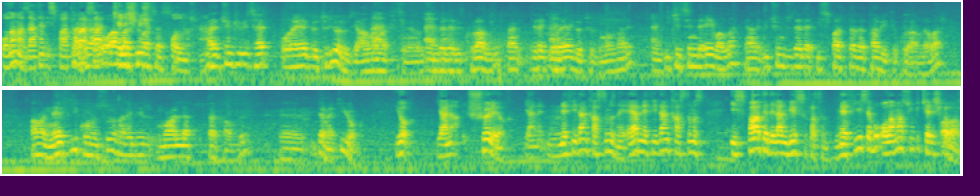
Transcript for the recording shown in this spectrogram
Olamaz zaten ispatı varsa yani çelişmiş olunur. Hani çünkü biz hep oraya götürüyoruz ya anlamak Evet. için. Yani Evet. de bir kural. Ben direkt Evet. oraya götürdüm onları. Evet. İkisinde eyvallah. Yani üçüncüde de ispatta da tabii ki Kur'an'da var. Ama nefi konusu hani bir muallakta kaldı. Ee, demek ki yok. Yok. Yani şöyle yok. Yani nefiden kastımız ne? Eğer nefiden kastımız ispat edilen bir sıfatın nefi ise bu olamaz çünkü çelişki olur. Olamaz.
